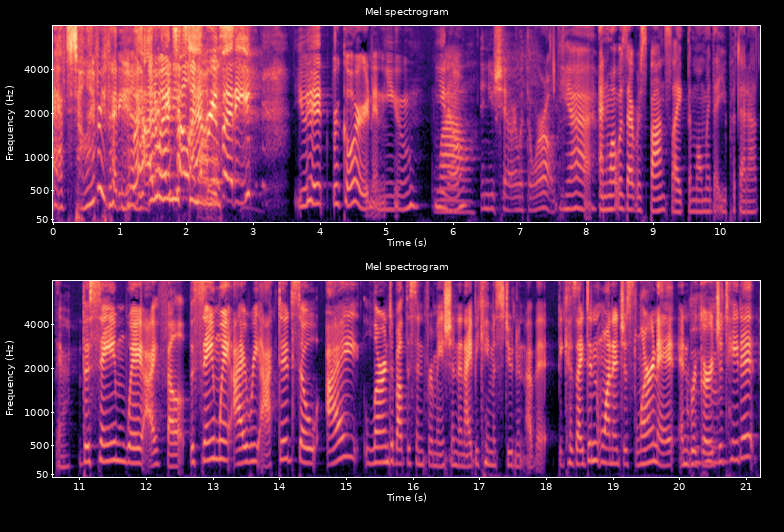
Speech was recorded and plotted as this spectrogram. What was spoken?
I have to tell everybody. How do I tell everybody? You hit record and you you wow. know and you share it with the world. Yeah. And what was that response like the moment that you put that out there? The same way i felt the same way i reacted. So i learned about this information and i became a student of it because I didn't want to just learn it and mm-hmm. regurgitate mm-hmm. it.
